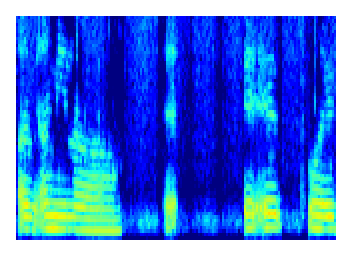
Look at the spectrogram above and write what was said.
I I mean uh, it, it it's like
